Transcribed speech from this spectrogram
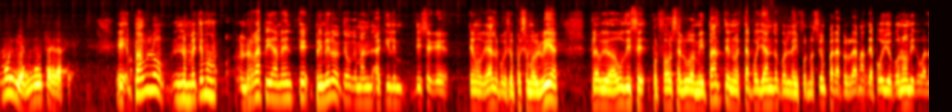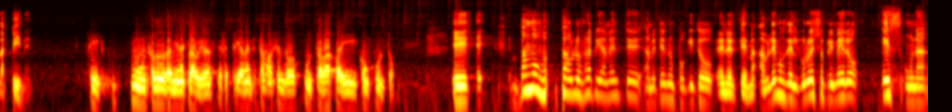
Muy bien, muchas gracias. Eh, Pablo, nos metemos rápidamente. Primero le tengo que mandar, aquí le dice que tengo que darle porque después se me olvida. Claudio Daú dice, por favor, saludo a mi parte, nos está apoyando con la información para programas de apoyo económico a las pymes. Sí, un saludo también a Claudio. Efectivamente, estamos haciendo un trabajo ahí conjunto. Eh, eh, vamos, Pablo, rápidamente a meternos un poquito en el tema. Hablemos del grueso primero. ¿Es una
